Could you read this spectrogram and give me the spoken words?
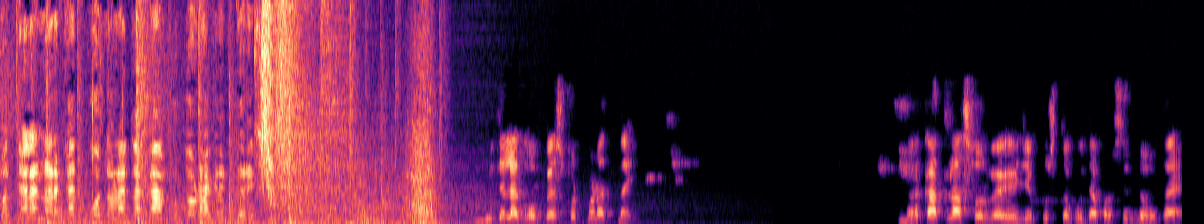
मग त्याला नरकात पोहोचवण्याचं काम उद्धव ठाकरेच करेल. मी त्याला गौप्यस्फोट म्हणत नाही. नरकातला स्वर्ग हे जे पुस्तक उद्या प्रसिद्ध होत आहे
